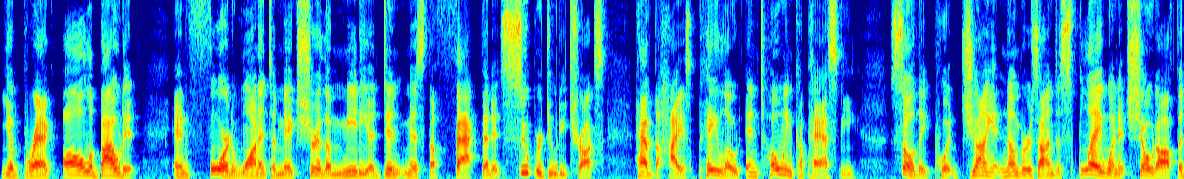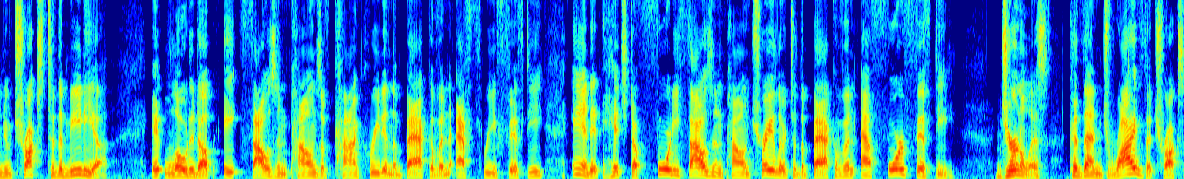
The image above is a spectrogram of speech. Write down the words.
you brag all about it. And Ford wanted to make sure the media didn't miss the fact that its Super Duty trucks have the highest payload and towing capacity. So they put giant numbers on display when it showed off the new trucks to the media. It loaded up 8,000 pounds of concrete in the back of an F 350 and it hitched a 40,000 pound trailer to the back of an F 450. Journalists could then drive the trucks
